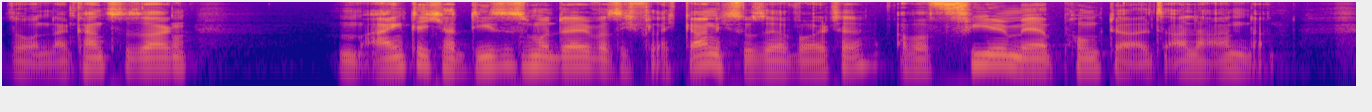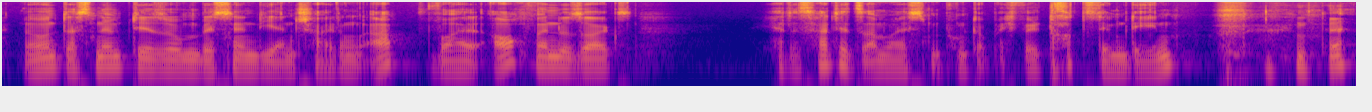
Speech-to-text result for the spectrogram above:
So, und dann kannst du sagen, eigentlich hat dieses Modell, was ich vielleicht gar nicht so sehr wollte, aber viel mehr Punkte als alle anderen. Ne, und das nimmt dir so ein bisschen die Entscheidung ab, weil auch wenn du sagst, ja, das hat jetzt am meisten Punkte, aber ich will trotzdem den, ne,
